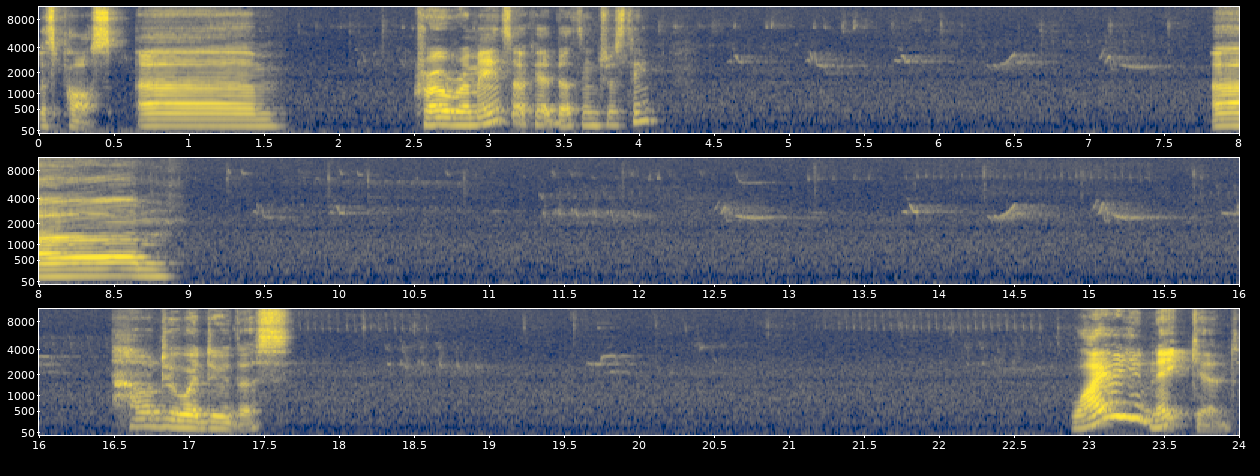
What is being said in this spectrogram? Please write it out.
let's pause. Um, crow remains. Okay, that's interesting. Um. How do I do this? Why are you naked?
